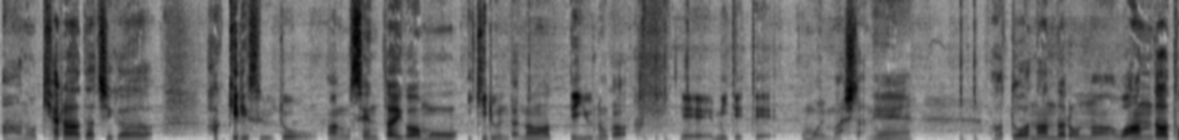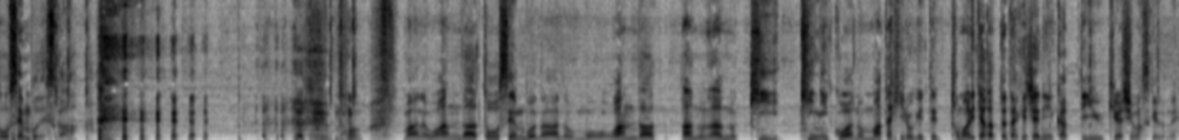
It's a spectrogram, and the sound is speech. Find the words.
あのキャラ立ちがはっきりするとあの戦隊側も生きるんだなっていうのが、えー、見てて思いましたね。あとは何だろうなワンダー当選簿ですか？もう、まあ、あのワンダー当選簿のあのもうワンダーあのあの木木にこうあの股広げて止まりたかっただけじゃねえかっていう気はしますけどね。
